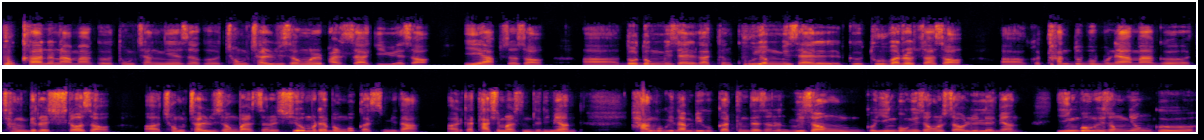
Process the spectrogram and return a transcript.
북한은 아마 그 동창리에서 그 정찰 위성을 발사하기 위해서 이에 앞서서 아, 노동 미사일 같은 구형 미사일 그 두 발을 쏴서 아, 그 탄두 부분에 아마 그 장비를 실어서 아, 정찰 위성 발사를 시험을 해본 것 같습니다. 아, 그러니까 다시 말씀드리면 한국이나 미국 같은 데서는 위성 그 인공위성을 쏴올리려면 인공위성용 그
